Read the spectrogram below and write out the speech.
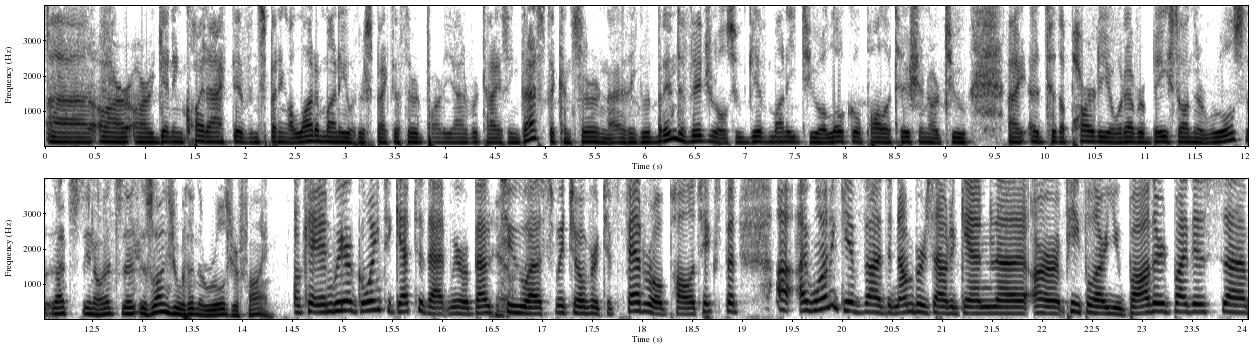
uh, are are getting quite active and spending a lot of money with respect to third party advertising. That's the concern, I think. But individuals who give money to a local politician or to uh, to the party or whatever based on their rules, that's you know, as long as you're within the rules, you're fine. Okay, and we are going to get to that. We're about yeah. to uh, switch over to federal politics, but uh, I want to give uh, the numbers out again. Uh, are people are you bothered by this uh,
